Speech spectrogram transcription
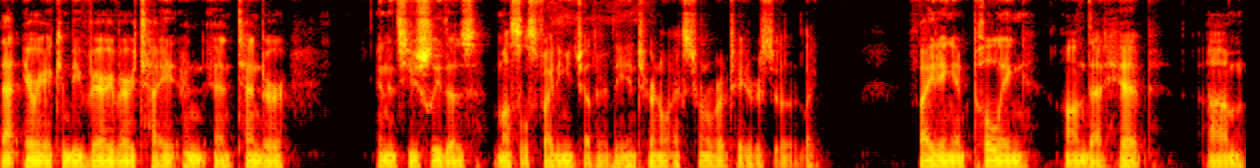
That area can be very, very tight and, and tender. And it's usually those muscles fighting each other. The internal, external rotators are like fighting and pulling on that hip. Um,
